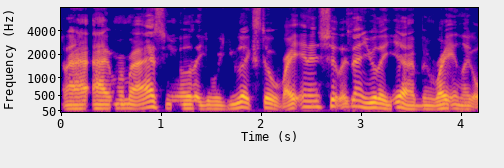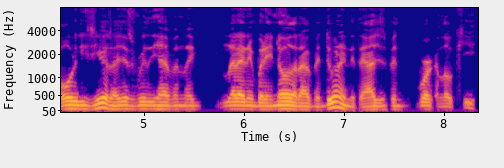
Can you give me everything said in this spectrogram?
and I, I remember asking you, I was like, were you like still writing and shit like that? And you were like, yeah, I've been writing like all these years. I just really haven't like let anybody know that I've been doing anything. I just been working low key.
